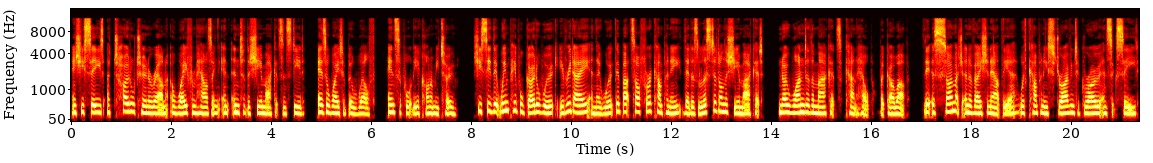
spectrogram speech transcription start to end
and she sees a total turnaround away from housing and into the share markets instead as a way to build wealth and support the economy too. She said that when people go to work every day and they work their butts off for a company that is listed on the share market, no wonder the markets can't help but go up. There is so much innovation out there with companies striving to grow and succeed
